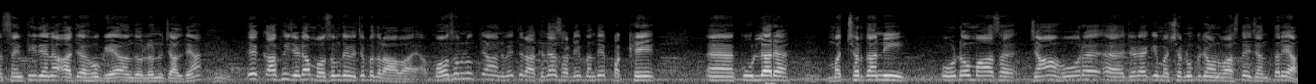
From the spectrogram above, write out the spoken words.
ਅ, 37 ਦਿਨ ਅੱਜ ਹੋ ਗਿਆ ਅੰਦੋਲਨ ਨੂੰ ਚੱਲਦਿਆਂ। ਤੇ ਕਾਫੀ ਜਿਹੜਾ ਮੌਸਮ ਦੇ ਵਿੱਚ ਬਦਲਾਅ ਆਇਆ। ਮੌਸਮ ਨੂੰ ਧਿਆਨ ਵਿੱਚ ਰੱਖਦਿਆਂ ਸਾਡੇ ਬੰਦੇ ਪੱਖੇ ਕੂਲਰ ਮੱਛਰਦਾਨੀ ਓਡੋਮਾਸ ਜਾਂ ਹੋਰ ਜਿਹੜਾ ਕਿ ਮੱਛਰ ਨੂੰ ਭਜਾਉਣ ਵਾਸਤੇ ਯੰਤਰ ਆ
